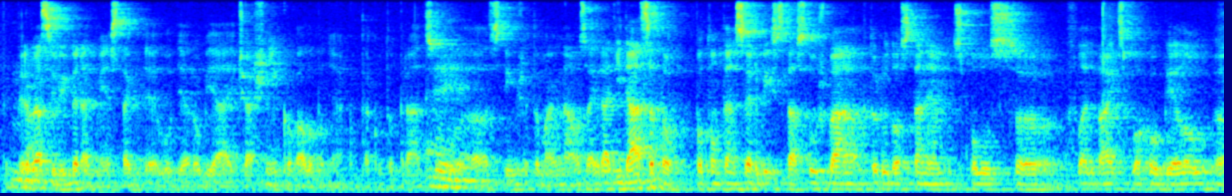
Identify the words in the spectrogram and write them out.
tak treba si vyberať miesta, kde ľudia robia aj čašníkov alebo nejakú takúto prácu hey. s tým, že to majú naozaj radi. Dá sa to potom ten servis, tá služba, ktorú dostanem spolu s e, flat white, s plochou bielou, e,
